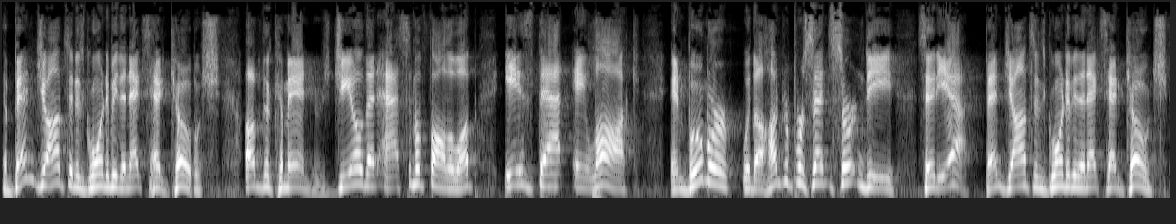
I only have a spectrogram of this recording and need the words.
that Ben Johnson is going to be the next head coach of the Commanders. Gio then asked him a follow up Is that a lock? And Boomer, with 100% certainty, said, Yeah, Ben Johnson's going to be the next head coach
